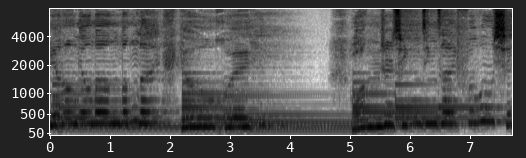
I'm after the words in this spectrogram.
渺渺茫茫来又回，往日情景在浮现，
